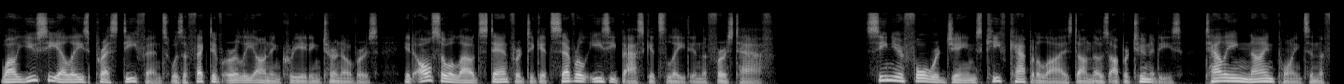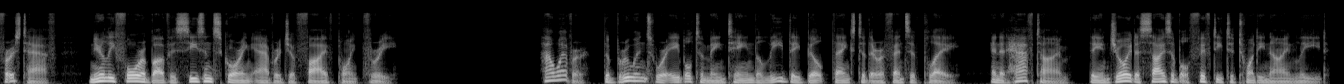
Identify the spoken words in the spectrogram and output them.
While UCLA's press defense was effective early on in creating turnovers, it also allowed Stanford to get several easy baskets late in the first half. Senior forward James Keefe capitalized on those opportunities, tallying 9 points in the first half, nearly four above his season scoring average of 5.3. However, the Bruins were able to maintain the lead they built thanks to their offensive play, and at halftime, they enjoyed a sizable 50 29 lead.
